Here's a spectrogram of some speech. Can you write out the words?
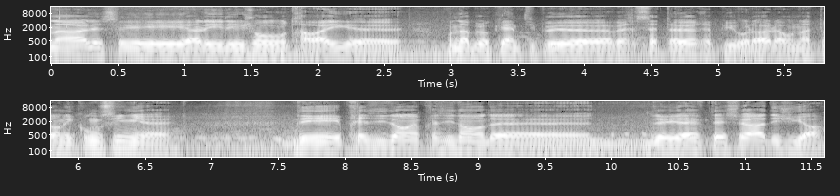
on a laissé aller les gens au travail. on a bloqué un petit peu vers 7 heures. Et puis voilà, là on attend les consignes des présidents et présidents de, de la FDSEA, des JA.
